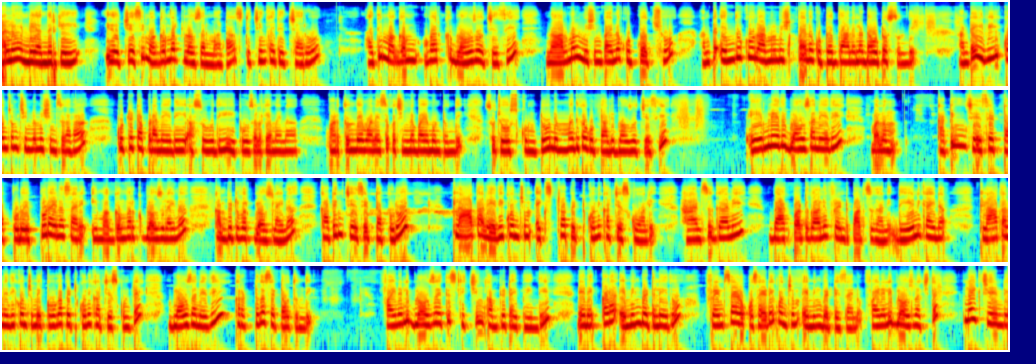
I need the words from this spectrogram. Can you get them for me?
Hello అండి అందరికీ. ఇది వచ్చేసి మగ్గం వర్క్ బ్లౌజ్ అనమాట స్టిచ్చింగ్ అయితే ఇచ్చారు. అయితే మగ్గం వర్క్ బ్లౌజ్ వచ్చేసి నార్మల్ మిషన్ పైన కుట్టొచ్చు. అంటే ఎందుకు నార్మల్ మిషన్ పైన కుట్టొద్దా అనేలా డౌట్ వస్తుంది. అంటే ఇవి కొంచెం చిన్న మిషన్స్ కదా. కుట్టేటప్పుడు అనేది ఆ సూది ఈ పూసలకి ఏమైనా పడుతుందేమో అనేసి ఒక చిన్న భయం ఉంటుంది. సో చూసుకుంటూ నెమ్మదిగా కుట్టాలి బ్లౌజ్ వచ్చేసి. ఏం లేదు బ్లౌజ్ అనేది మనం కటింగ్ చేసేటప్పుడు ఎప్పుడైనా సరే ఈ మగ్గం వర్క్ బ్లౌజులైనా కంప్యూటర్ వర్క్ బ్లౌజులైనా కటింగ్ చేసేటప్పుడు క్లాత్ అనేది కొంచెం ఎక్స్ట్రా పెట్టుకొని కట్ చేసుకోవాలి. హ్యాండ్స్ కానీ బ్యాక్ పార్ట్ కానీ ఫ్రంట్ పార్ట్స్ కానీ దేనికైనా క్లాత్ అనేది కొంచెం ఎక్కువగా పెట్టుకొని కట్ చేసుకుంటే బ్లౌజ్ అనేది కరెక్ట్గా సెట్ అవుతుంది. ఫైనలీ బ్లౌజ్ అయితే స్టిచ్చింగ్ కంప్లీట్ అయిపోయింది. నేను ఎక్కడ ఎమ్మింగ్ పెట్టలేదు. ఫ్రంట్ సైడ్ ఒక్క సైడే కొంచెం ఎమ్మింగ్ పెట్టేశాను. ఫైనలీ బ్లౌజ్ నచ్చితే లైక్ చేయండి.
